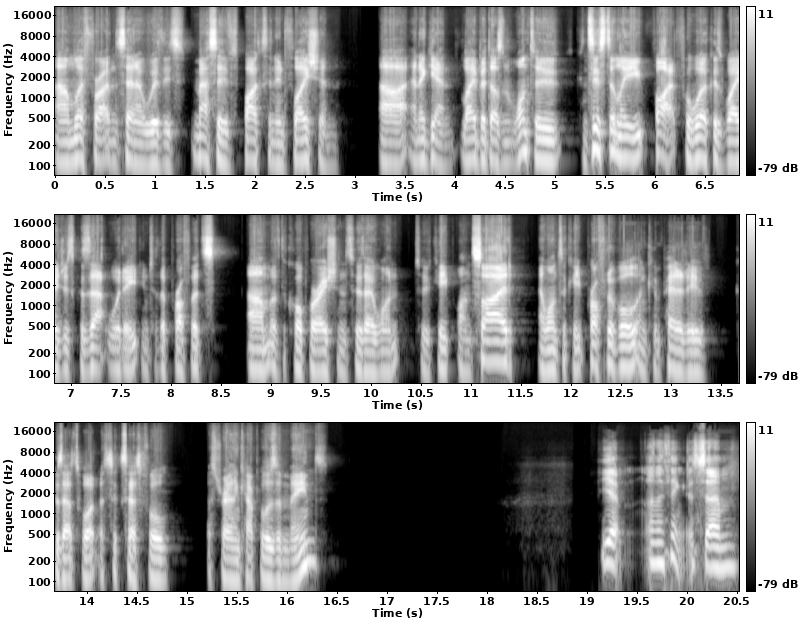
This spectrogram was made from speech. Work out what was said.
um, left, right, and center with these massive spikes in inflation. Uh, and again, Labor doesn't want to consistently fight for workers' wages because that would eat into the profits um, of the corporations who they want to keep on side and want to keep profitable and competitive because that's what a successful Australian capitalism means. Yep, and I think it's um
